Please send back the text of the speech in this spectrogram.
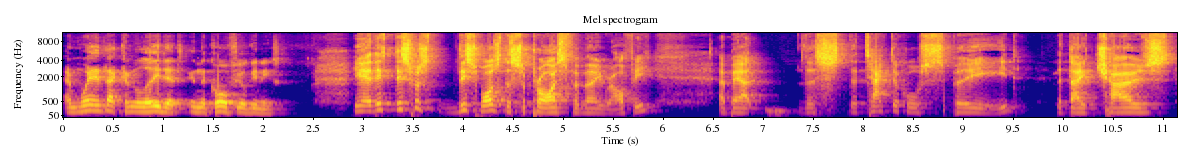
and where that can lead it in the Caulfield Guineas. Yeah, this, this was this was the surprise for me, Ralphie, about the the tactical speed that they chose.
